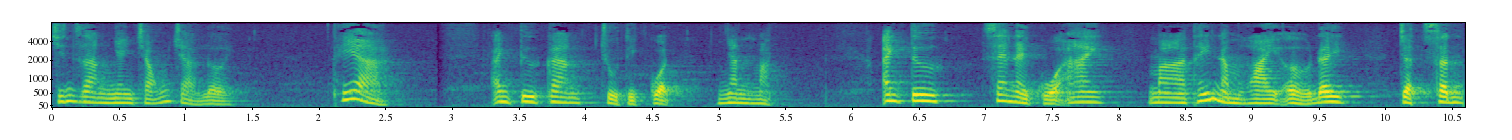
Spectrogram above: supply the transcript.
Chín Giang nhanh chóng trả lời. Thế à? Anh Tư Cang, chủ tịch quận, nhăn mặt. Anh Tư, xe này của ai mà thấy nằm hoài ở đây, chật sân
